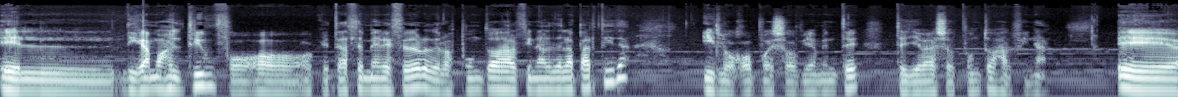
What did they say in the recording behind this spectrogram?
el, digamos, el triunfo o, que te hace merecedor de los puntos al final de la partida y luego pues obviamente te lleva esos puntos al final. Eh,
